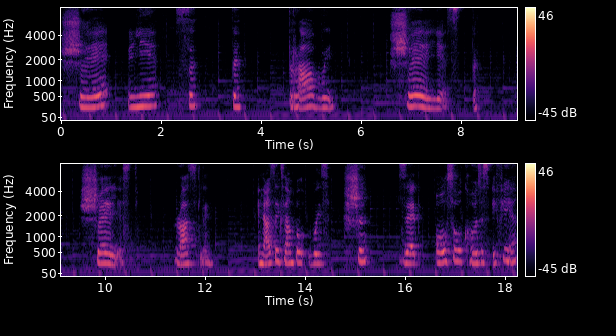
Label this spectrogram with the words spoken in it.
Шелест. Травы. Шелест. Шелест. Rustling. Another example with sh that also causes a fear.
